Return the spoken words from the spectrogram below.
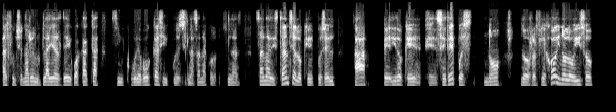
al funcionario en playas de Oaxaca sin cubrebocas y pues sin la sana sin la sana distancia lo que pues él ha pedido que eh, se dé pues no lo reflejó y no lo hizo.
